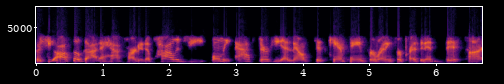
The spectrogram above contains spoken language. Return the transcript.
but she also got a half hearted apology only after he announced his campaign for running for president this time.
